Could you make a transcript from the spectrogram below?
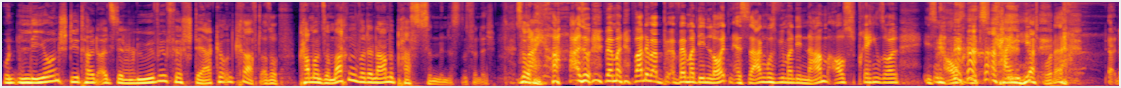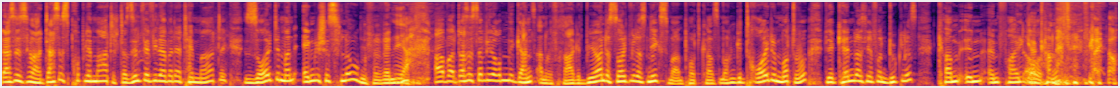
und Leon steht halt als der Löwe für Stärke und Kraft. Also kann man so machen, weil der Name passt zumindest, finde ich. So, Naja, also wenn man, warte mal, wenn man den Leuten erst sagen muss, wie man den Namen aussprechen soll, ist auch jetzt kein Hit, oder? Das ist wahr, das ist problematisch. Da sind wir wieder bei der Thematik. Sollte man englische Slogan verwenden? Ja. Aber das ist dann wiederum eine ganz andere Frage. Björn, das sollten wir das nächste Mal im Podcast machen. Getreu dem Motto, wir kennen das hier von Douglas, come in and find Ja, out. kann ne? man find out,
